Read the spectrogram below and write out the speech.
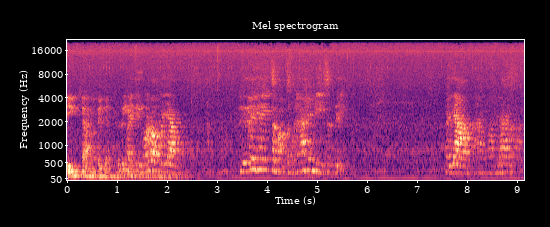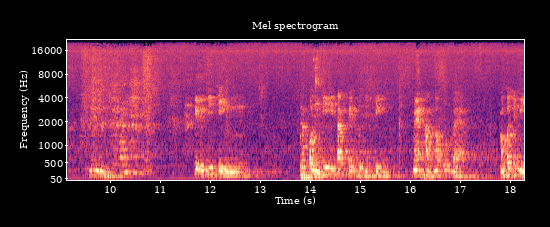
จริงจังแต่อย่าเครีหยมายดถึงว่าเราพยายามคือให้ให้สม่ำเสมอให้มีสติ พยายามนะคะทำได้หรอก คือที่จริง ถ้าคนที่ตั้งใจฝึกจริงๆแม้ทำนอกรูปแบบ มันก็จะมี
